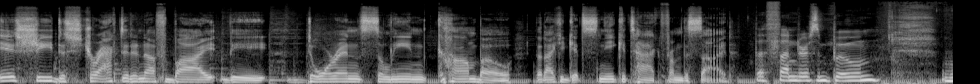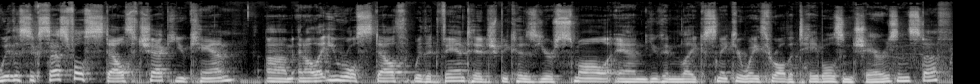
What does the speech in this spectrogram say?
is she distracted enough by the Doran Celine combo that I could get sneak attack from the side? The thunderous boom. With a successful stealth check, you can. Um, and I'll let you roll stealth with advantage because you're small and you can like snake your way through all the tables and chairs and stuff.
